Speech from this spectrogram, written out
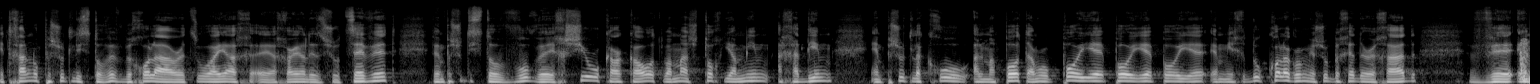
התחלנו פשוט להסתובב בכל הארץ, הוא היה אחראי על איזשהו צוות, והם פשוט הסתובבו והכשירו קרקעות ממש תוך ימים אחדים, הם פשוט לקחו על מפות, אמרו, פה יהיה, פה יהיה, פה יהיה, הם איחדו, כל הגורמים ישבו בחדר אחד, והם...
